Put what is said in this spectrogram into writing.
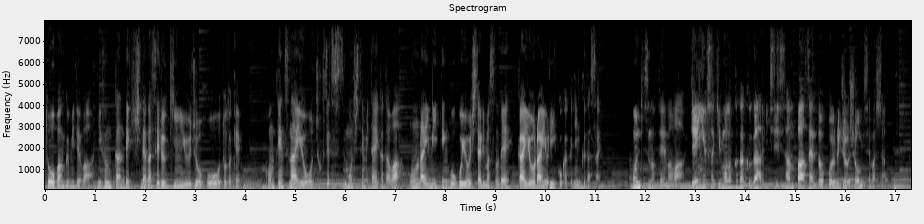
当番組では2分間で聞き流せる金融情報をお届け。コンテンツ内容を直接質問してみたい方は、オンラインミーティングをご用意してありますので、概要欄よりご確認ください。本日のテーマは、原油先物価格が一時3%を超える上昇を見せました。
